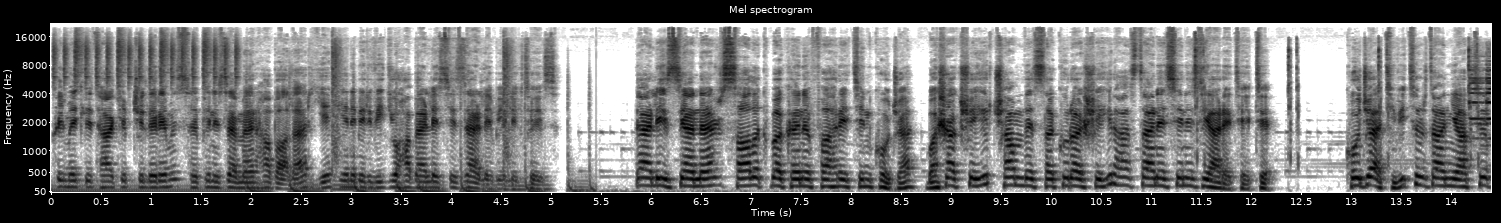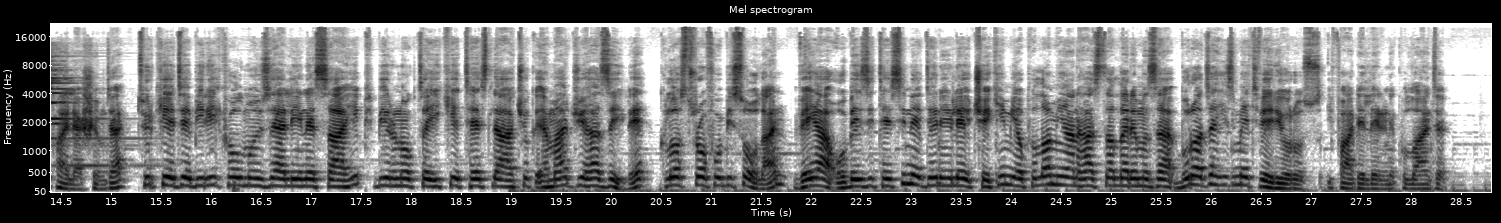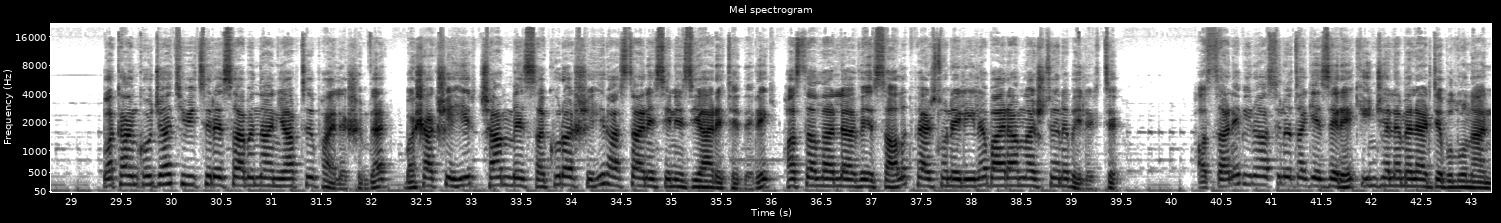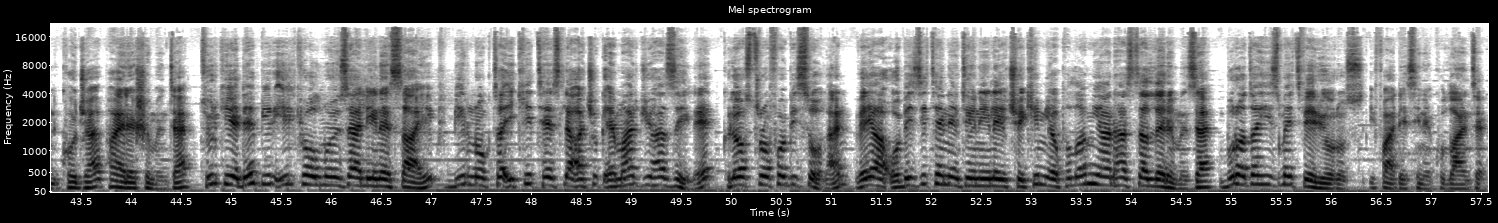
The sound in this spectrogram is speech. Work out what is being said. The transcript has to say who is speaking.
Speaker 1: Kıymetli takipçilerimiz hepinize merhabalar. Yepyeni bir video haberle sizlerle birlikteyiz. Değerli izleyenler, Sağlık Bakanı Fahrettin Koca, Başakşehir Çam ve Sakura Şehir Hastanesi'ni ziyaret etti. Koca Twitter'dan yaptığı paylaşımda, Türkiye'de bir ilk olma özelliğine sahip 1.2 Tesla açık MR cihazı ile klostrofobisi olan veya obezitesi nedeniyle çekim yapılamayan hastalarımıza burada hizmet veriyoruz ifadelerini kullandı. Bakan Koca Twitter hesabından yaptığı paylaşımda Başakşehir, Çam ve Sakura Şehir Hastanesi'ni ziyaret ederek hastalarla ve sağlık personeliyle bayramlaştığını belirtti. Hastane binasını da gezerek incelemelerde bulunan Koca paylaşımında Türkiye'de bir ilk olma özelliğine sahip 1.2 Tesla açık MR cihazı ile klostrofobisi olan veya obezite nedeniyle çekim yapılamayan hastalarımıza burada hizmet veriyoruz ifadesini kullandı.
